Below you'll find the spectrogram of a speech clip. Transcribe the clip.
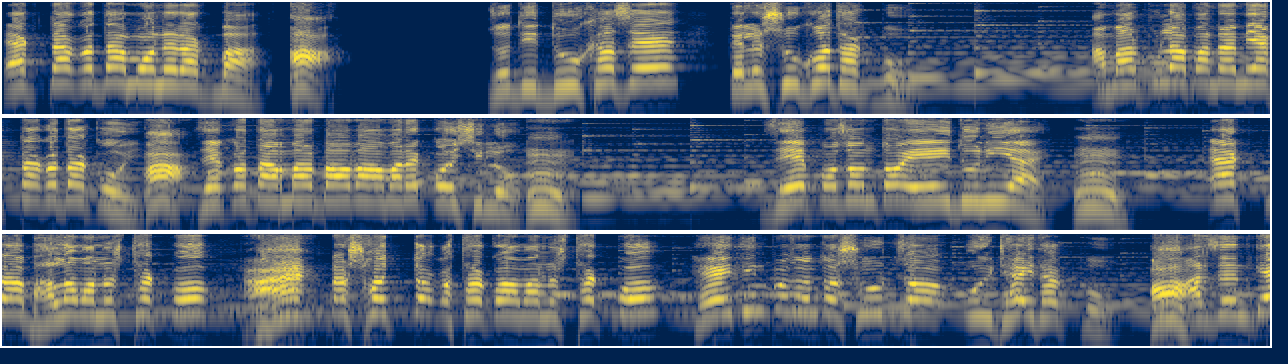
একটা কথা মনে রাখবা অ। যদি দুঃখ আছে তাহলে সুখও থাকব। আমার পোলা পান্ডা আমি একটা কথা কই। যে কথা আমার বাবা আমারে কইছিল যে পর্যন্ত এই দুনিয়ায় একটা ভালো মানুষ থাকব হ্যাঁ? একটা সত্য কথা কোয়া মানুষ থাকব সেই দিন পর্যন্ত সূর্য উঠাই থাকব। আর যেনকে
